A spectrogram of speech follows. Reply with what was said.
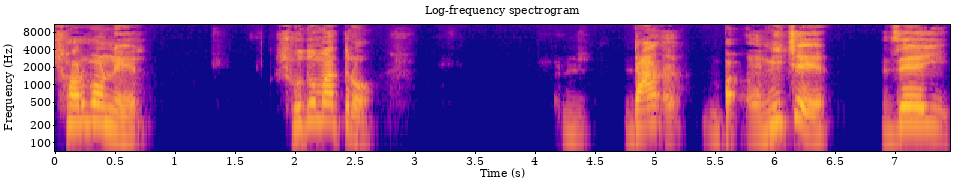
স্বরবর্ণের শুধুমাত্র ডা- বা- নিচের যেই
